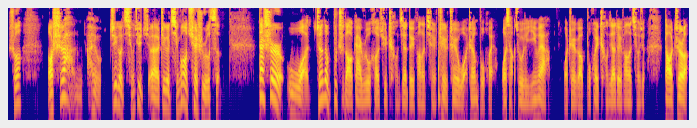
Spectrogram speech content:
说。老师啊，哎呦这个情绪，呃，这个情况确实如此，但是我真的不知道该如何去承接对方的情绪，这这我真不会。我想就是因为啊，我这个不会承接对方的情绪，导致了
